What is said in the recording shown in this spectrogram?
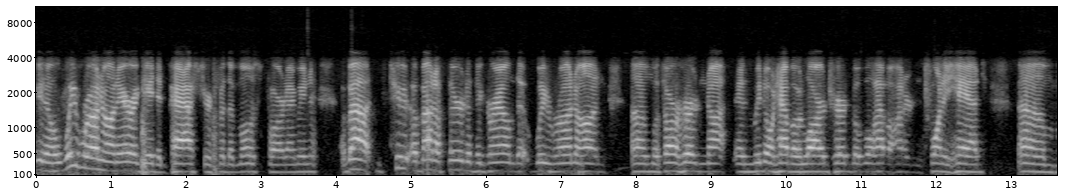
you know we run on irrigated pasture for the most part. I mean, about two about a third of the ground that we run on um, with our herd, not and we don't have a large herd, but we'll have 120 head. Um,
